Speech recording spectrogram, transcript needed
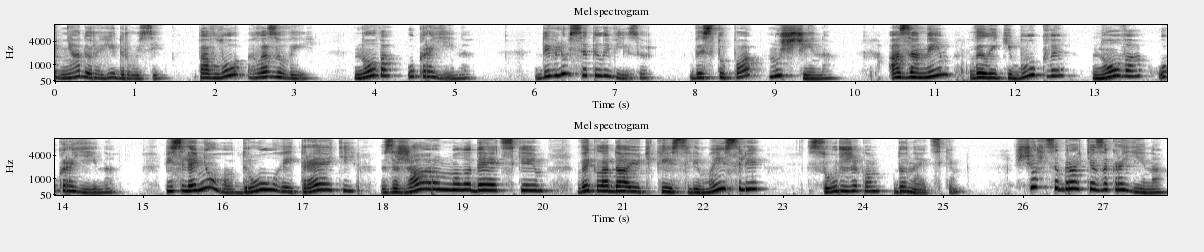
дня, дорогі друзі! Павло Глазовий. Нова Україна. Дивлюся телевізор. Виступа мужчина, а за ним великі букви Нова Україна. Після нього другий, третій, з жаром молодецьким викладають кислі мислі суржиком Донецьким. Що ж це, браття, за країна?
